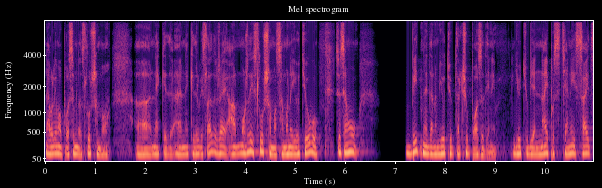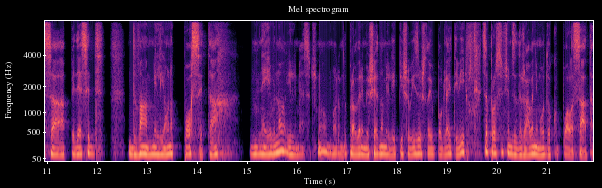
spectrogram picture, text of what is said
ne volimo posebno da slušamo neke, neke druge sadržaje, a možda i slušamo samo na YouTube-u. Sve samo bitno je da nam YouTube trči u pozadini. YouTube je najposećeniji sajt sa 52 miliona poseta dnevno ili mesečno, moram da proverim još jednom ili piše u izveštaju, pogledajte vi, sa prosječnim zadržavanjem od oko pola sata.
